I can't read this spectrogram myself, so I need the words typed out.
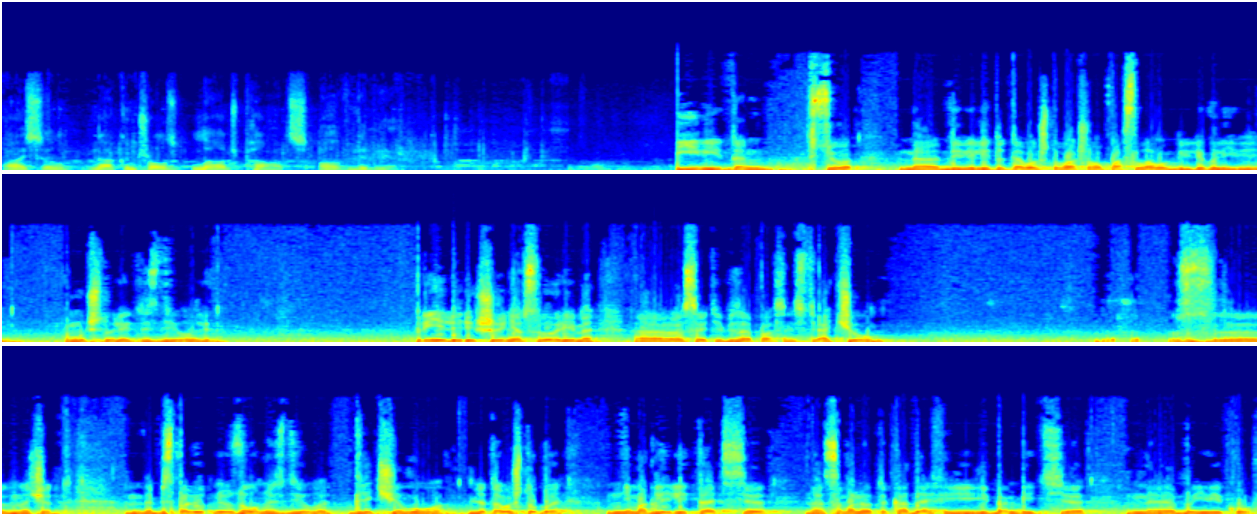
ISIL now controls large parts of Libya. В Ливии там все довели до того, что вашего посла убили в Ливии. Мы что ли это сделали? Приняли решение в свое время э, Совете Безопасности. О чем? З- Значит, бесполетную зону сделать. Для чего? Для того, чтобы не могли летать э, самолеты Каддафи и бомбить э, э, боевиков.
